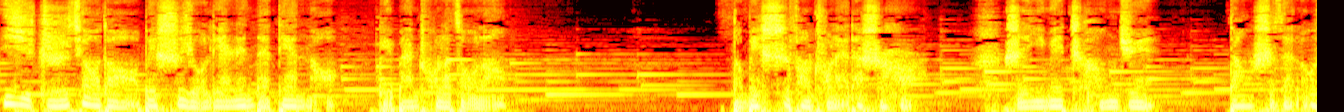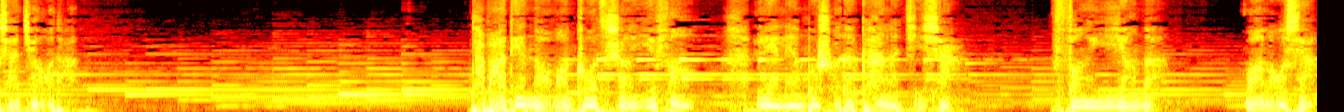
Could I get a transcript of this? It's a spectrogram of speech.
一直叫到被室友连人带电脑给搬出了走廊。等被释放出来的时候。是因为程军当时在楼下叫他，他把电脑往桌子上一放，恋恋不舍的看了几下，风一样的往楼下，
